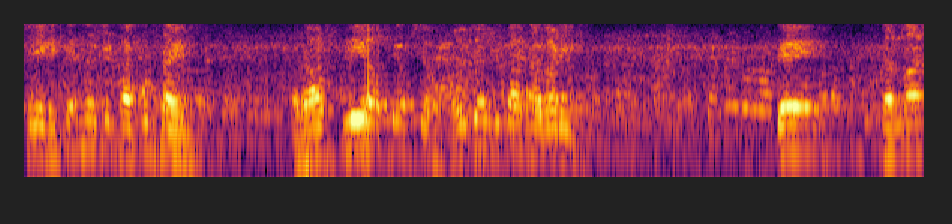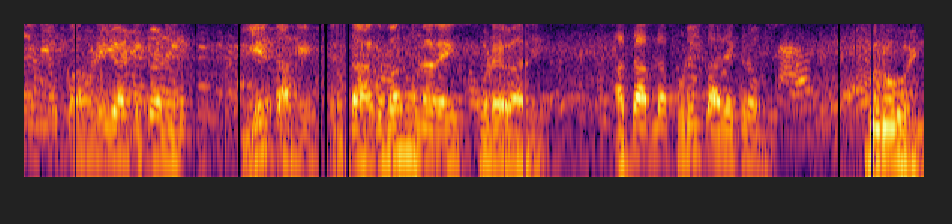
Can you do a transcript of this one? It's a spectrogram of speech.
श्री हितेंद्रजी ठाकूर साहेब राष्ट्रीय अध्यक्ष बहुजन विकास आघाडी ते सन्माननीय पाहुणे या ठिकाणी येत आहे. त्यांचं आगमन होणार आहे थोड्या वेळाने. आता आपला पुढील कार्यक्रम सुरू होईल.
